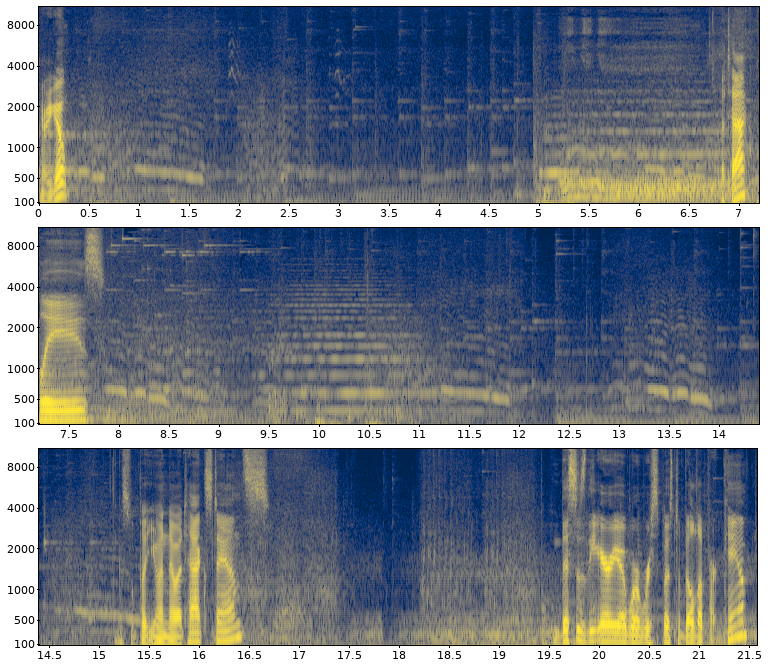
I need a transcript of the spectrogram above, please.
There we go. Attack, please. This will put you on no attack stance. This is the area where we're supposed to build up our camp.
